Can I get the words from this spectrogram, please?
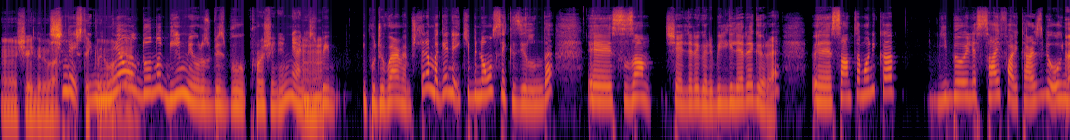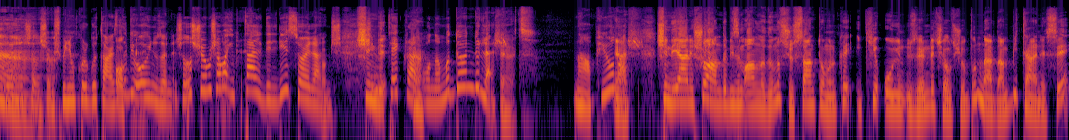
e, şeyleri var, Şimdi istekleri var ne yani. olduğunu bilmiyoruz biz bu projenin yani Hı hı. hiçbir ipucu vermemişler ama gene 2018 yılında e, sızan şeylere göre bilgilere göre e, Santa Monica bir böyle sci-fi tarzı bir oyun üzerine Ha. çalışıyormuş. Bilim kurgu tarzında Okey. bir oyun üzerine çalışıyormuş ama iptal edildiği söylenmiş. Şimdi, Şimdi, tekrar Heh. ona mı döndüler? evet. Ne yapıyorlar? Şimdi yani şu anda bizim anladığımız şu Santa Monica iki oyun üzerinde çalışıyor. Bunlardan bir tanesi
